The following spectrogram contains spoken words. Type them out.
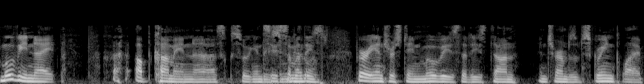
movie night upcoming, uh, so we can Be see some some of these very interesting movies that he's done in terms of screenplay.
